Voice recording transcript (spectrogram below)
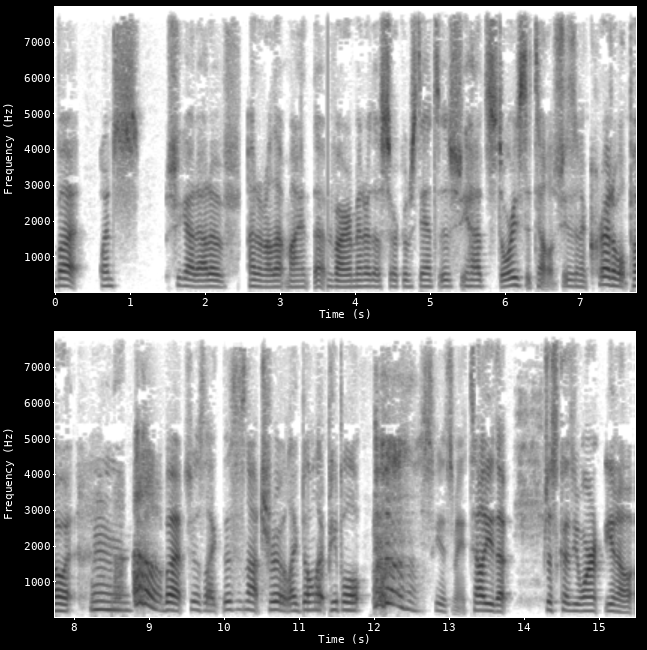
but once she got out of I don't know that mind that environment or those circumstances, she had stories to tell. She's an incredible poet. Mm. but she was like, This is not true. Like don't let people excuse me, tell you that just because you weren't, you know,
